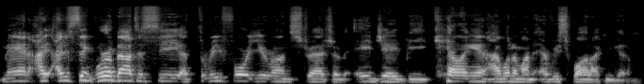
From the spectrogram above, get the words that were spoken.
man, I, I just think we're about to see a three, four year run stretch of AJB killing it. I want him on every squad I can get him.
